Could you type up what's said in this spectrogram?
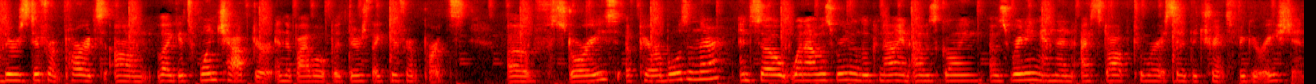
there's different parts um like it's one chapter in the bible but there's like different parts of stories of parables in there and so when i was reading luke 9 i was going i was reading and then i stopped to where it said the transfiguration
